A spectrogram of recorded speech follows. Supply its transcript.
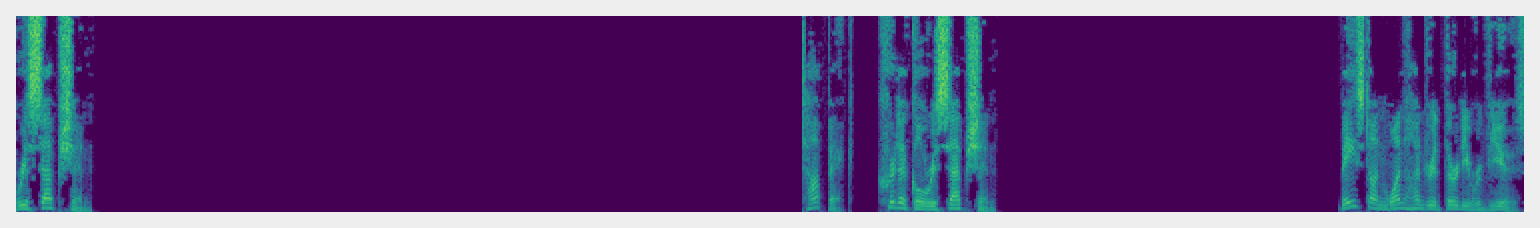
Reception Critical reception Based on 130 reviews,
